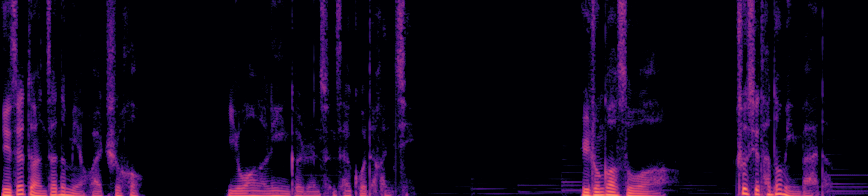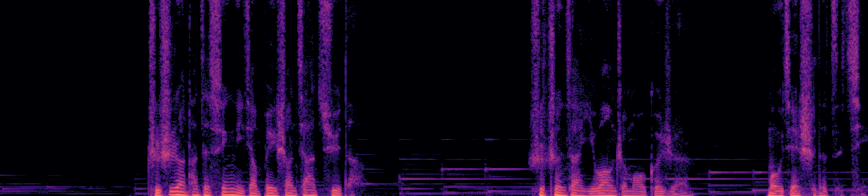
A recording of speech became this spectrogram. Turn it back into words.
也在短暂的缅怀之后，遗忘了另一个人存在过的痕迹。雨中告诉我，这些他都明白的，只是让他在心里将悲伤加剧的，是正在遗忘着某个人、某件事的自己。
